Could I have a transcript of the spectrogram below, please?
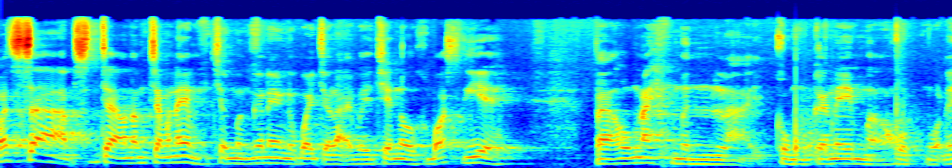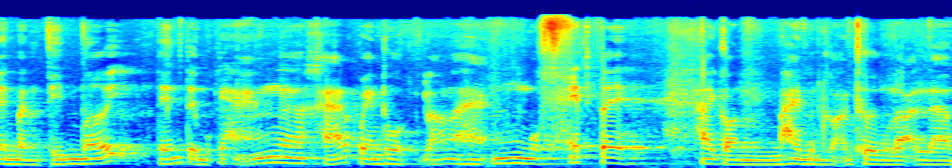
What's up? Xin chào 500 anh em, chào mừng các anh em đã quay trở lại với channel của Boss Gear. Và hôm nay mình lại cùng các anh em mở hộp một em bàn phím mới đến từ một cái hãng ờ, khá là quen thuộc đó là hãng 1ST hay còn hay mình gọi thường gọi là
